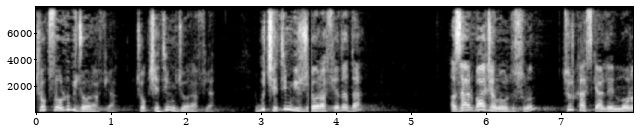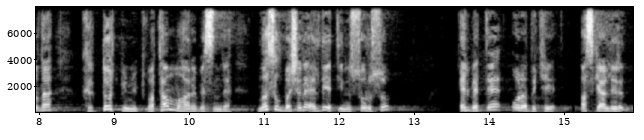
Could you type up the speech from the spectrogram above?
Çok zorlu bir coğrafya. Çok çetin bir coğrafya. Bu çetin bir coğrafyada da Azerbaycan ordusunun Türk askerlerinin orada 44 günlük vatan muharebesinde nasıl başarı elde ettiğinin sorusu elbette oradaki askerlerin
